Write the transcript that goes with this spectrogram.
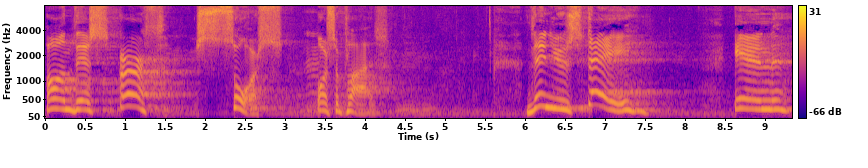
on this earth source or supplies, then you stay in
